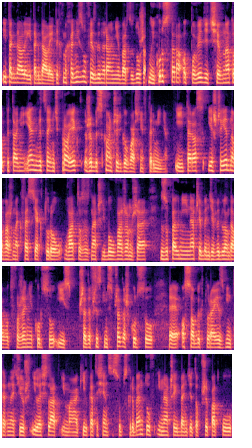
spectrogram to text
i tak dalej, i tak dalej. Tych mechanizmów jest generalnie bardzo dużo. Mój kurs stara odpowiedzieć się na to pytanie, jak wycenić projekt, żeby skończyć go właśnie w terminie. I teraz jeszcze jedna ważna kwestia, którą warto zaznaczyć, bo uważam, że zupełnie inaczej będzie wyglądało tworzenie kursu i przede wszystkim sprzedaż kursu e, osoby, która jest w internecie już ileś lat i ma kilka tysięcy subskrybentów. Inaczej będzie to w przypadku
